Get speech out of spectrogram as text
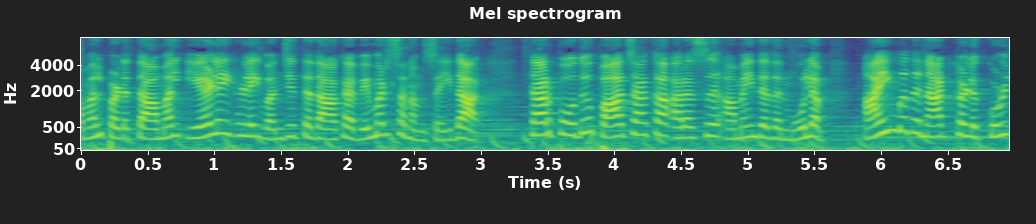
அமல்படுத்தாமல் ஏழைகளை வஞ்சித்ததாக விமர்சனம் செய்தார். தற்போது பாஜக அரசு அமைந்ததன் மூலம் ஐம்பது நாட்களுக்குள்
